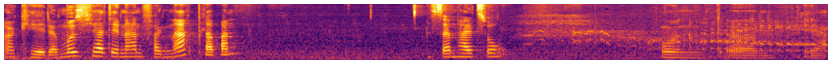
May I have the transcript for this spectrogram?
Okay, da muss ich halt den Anfang nachplappern. Ist dann halt so. Und, ähm, ja.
